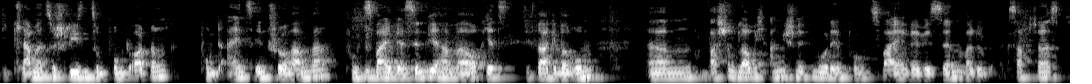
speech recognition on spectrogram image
die Klammer zu schließen zum Punkt Ordnung, Punkt eins Intro haben wir. Punkt zwei wer sind wir, haben wir auch. Jetzt die Frage, warum. Ähm, was schon, glaube ich, angeschnitten wurde im Punkt zwei wer wir sind, weil du gesagt hast,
